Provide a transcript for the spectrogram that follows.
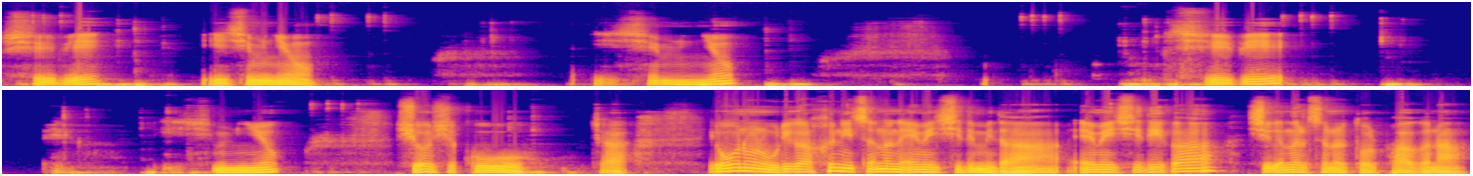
12, 26, 26, 12, 26, 쇼 19. 자, 요거는 우리가 흔히 쓰는 MACD입니다. MACD가 시그널선을 돌파하거나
